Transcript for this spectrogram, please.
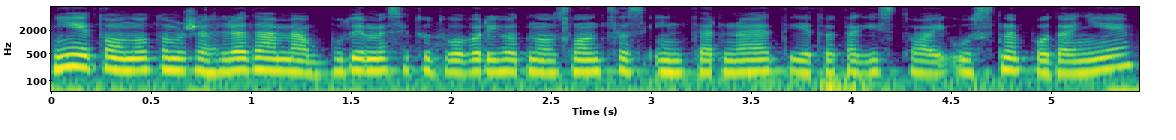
Nie je to len o tom, že hľadáme a budujeme si tú dôveryhodnosť len cez internet, je to takisto aj ústne podanie.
